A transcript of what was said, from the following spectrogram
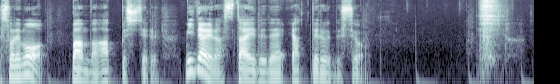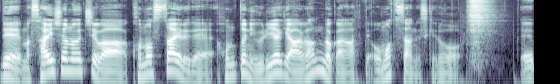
それもバンバンアップしてるみたいなスタイルでやってるんですよ。で、まあ、最初のうちはこのスタイルで本当に売り上げ上がるのかなって思ってたんですけどえ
